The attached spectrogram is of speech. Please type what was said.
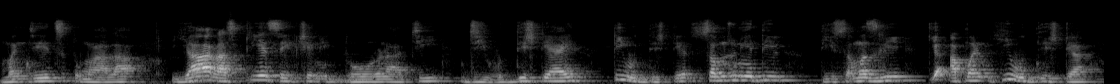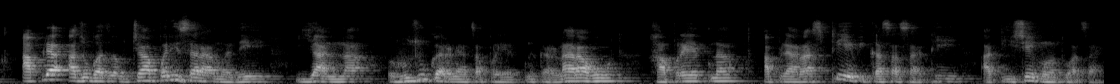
म्हणजेच तुम्हाला या राष्ट्रीय शैक्षणिक धोरणाची जी उद्दिष्टे आहेत ती उद्दिष्टे समजून येतील. ती समजली की आपण ही उद्दिष्ट आपल्या आजूबाजूच्या परिसरामध्ये यांना रुजू करण्याचा प्रयत्न करणार आहोत. हा प्रयत्न आपल्या राष्ट्रीय विकासासाठी अतिशय महत्त्वाचा आहे.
